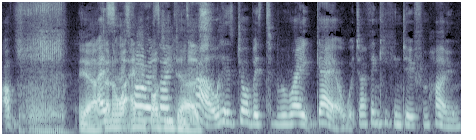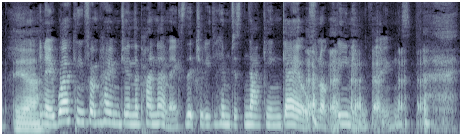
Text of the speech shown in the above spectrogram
yeah, I as, don't know what as far anybody as I can does. tell, his job is to berate Gail, which I think he can do from home. Yeah. You know, working from home during the pandemic is literally him just nagging Gail for not cleaning things.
